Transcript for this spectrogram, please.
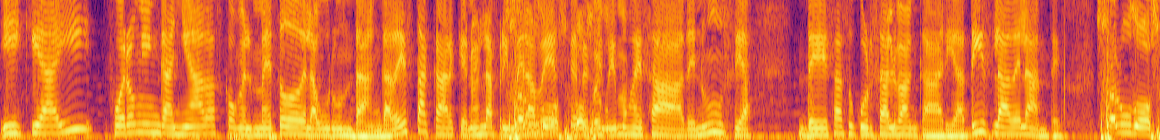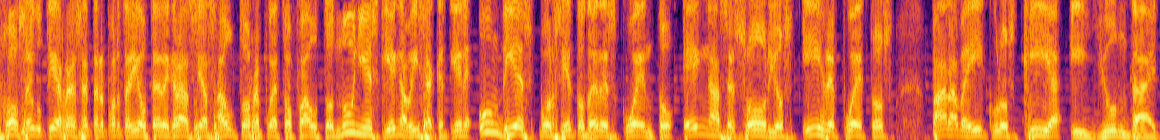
y que ahí fueron engañadas con el método de la burundanga. Destacar que no es la primera Saludos, vez que José. recibimos esa denuncia de esa sucursal bancaria. Disla, adelante. Saludos, José Gutiérrez, entre portería ustedes gracias, Autorepuesto Fausto Núñez, quien avisa que tiene un 10% de descuento en accesorios y repuestos para vehículos Kia y Hyundai.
